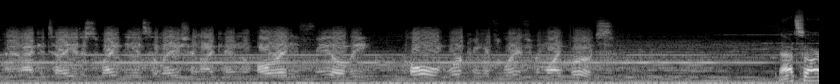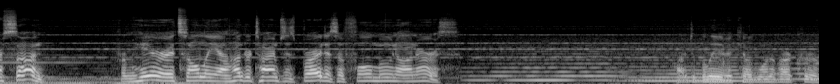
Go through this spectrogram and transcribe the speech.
And I can tell you, despite the insulation, I can already feel the cold working its way through my boots. That's our sun. From here, it's only a hundred times as bright as a full moon on Earth. Hard to believe it killed one of our crew.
